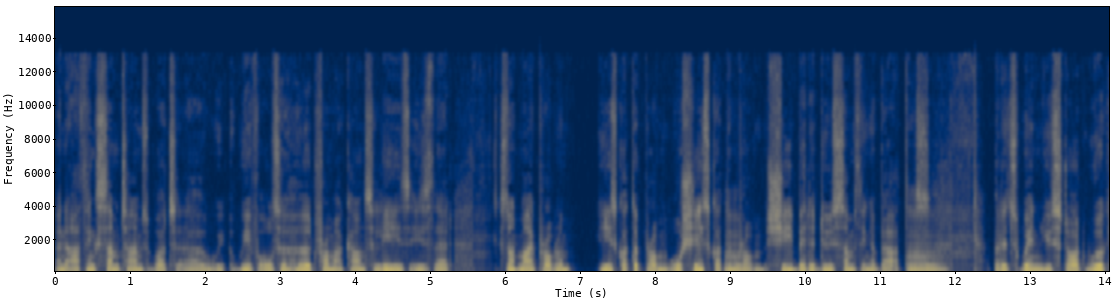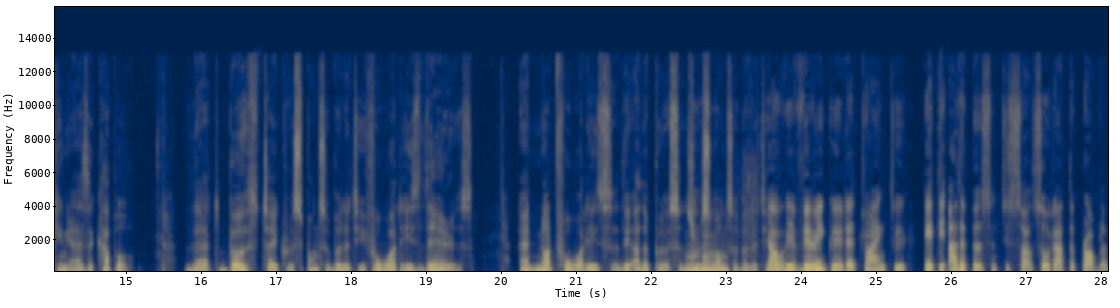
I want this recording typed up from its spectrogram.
And I think sometimes what uh, we, we've also heard from our counselees is that it's not my problem. He's got the problem or she's got the Mm. problem. She better do something about this. Mm. But it's when you start working as a couple that both take responsibility for Mm. what is theirs and not for what is the other person's Mhm. responsibility. Oh, we're very good at trying to get the other person to so- sort out the problem,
